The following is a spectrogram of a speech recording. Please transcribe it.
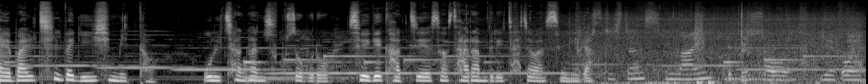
해발 720m 울창한 숲속으로 세계 각지에서 사람들이 찾아왔습니다. distance in line. So we are going.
